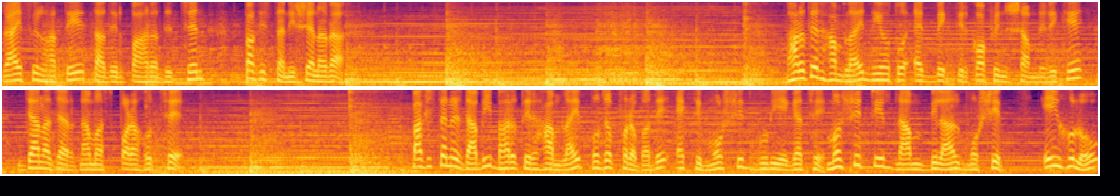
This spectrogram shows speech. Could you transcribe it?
রাইফেল হাতে তাদের পাহারা দিচ্ছেন পাকিস্তানি সেনারা। ভারতের হামলায় নিহত এক ব্যক্তির কফিন সামনে রেখে জানাজার নামাজ পড়া হচ্ছে। পাকিস্তানের দাবি, ভারতের হামলায় মুজফরাবাদে একটি মসজিদ গুড়িয়ে গেছে। মসজিদটির নাম বিলাল মসজিদ। এই হলো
